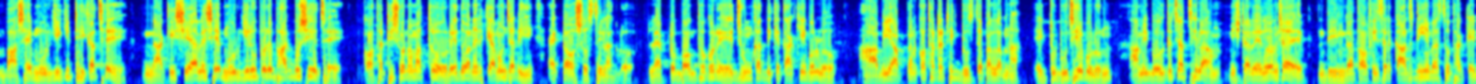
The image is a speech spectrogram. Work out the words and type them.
বাসায় মুরগি কি ঠিক আছে? নাকি শেয়ালে সে মুরগির উপরে ভাগ বসিয়েছে? কথাটি শোনা মাত্র রেদওয়ানের কেমন জানি একটা অস্বস্তি লাগল। ল্যাপটপ বন্ধ করে ঝুমকার দিকে তাকিয়ে বলল, আমি আপনার কথাটা ঠিক বুঝতে পারলাম না। একটু বুঝিয়ে বলুন, আমি বলতে চাচ্ছিলাম, মিস্টার রেদওয়ান সাহেব, দিনরাত অফিসের কাজ নিয়ে ব্যস্ত থাকেন,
